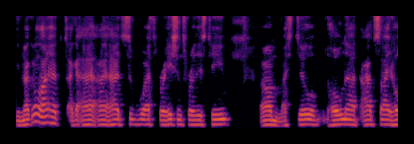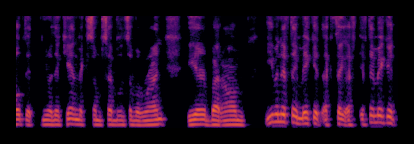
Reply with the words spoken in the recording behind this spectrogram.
not gonna lie, I, I, I had Super Bowl aspirations for this team. Um, I still holding out outside hope that you know they can make some semblance of a run here, but um, even if they make it, if they make it,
